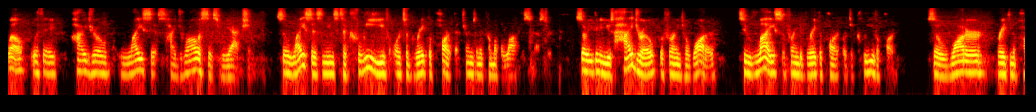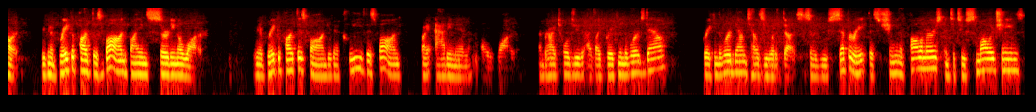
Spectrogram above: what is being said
Well, with a hydrolysis, hydrolysis reaction. So lysis means to cleave or to break apart. That term's gonna come up a lot this semester. So you're gonna use hydro, referring to water, to lyse, referring to break apart or to cleave apart. So water breaking apart. You're gonna break apart this bond by inserting a water. You're going to break apart this bond. You're going to cleave this bond by adding in a water. Remember how I told you that I like breaking the words down? Breaking the word down tells you what it does. So you separate this chain of polymers into two smaller chains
